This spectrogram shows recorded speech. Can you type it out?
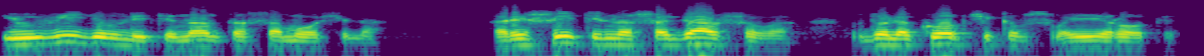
и увидел лейтенанта Самохина, решительно шагавшего вдоль окопчиков своей роты.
